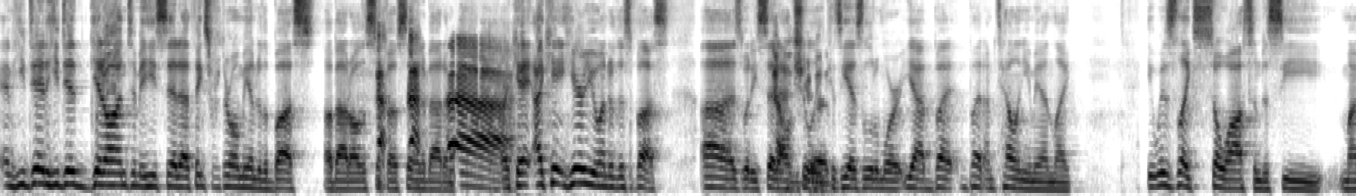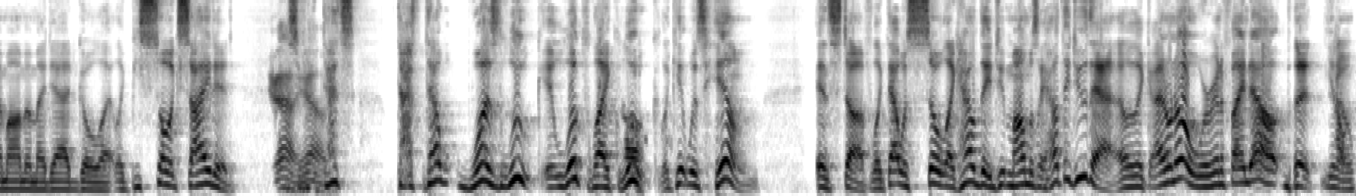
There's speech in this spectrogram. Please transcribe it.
and he did he did get on to me. He said, uh, "Thanks for throwing me under the bus about all the stuff I was saying about him. I can't I can't hear you under this bus." Uh, is what he said Sounds actually because he has a little more. Yeah, but but I'm telling you, man, like it was like so awesome to see my mom and my dad go like like be so excited. Yeah, So, yeah. That's that that was Luke. It looked like Luke. Like it was him and stuff. Like that was so like how'd they do mom was like, How'd they do that? I was like, I don't know. We're gonna find out. But you know,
